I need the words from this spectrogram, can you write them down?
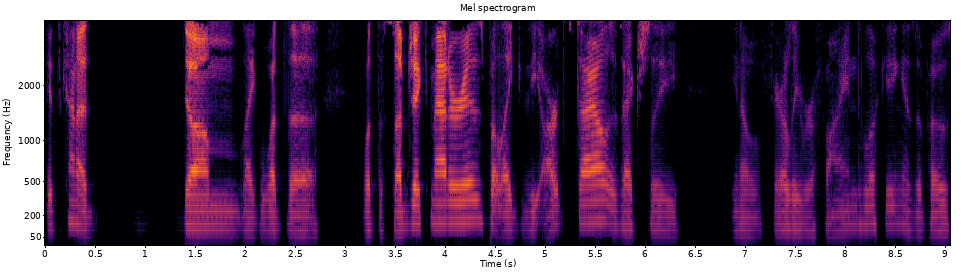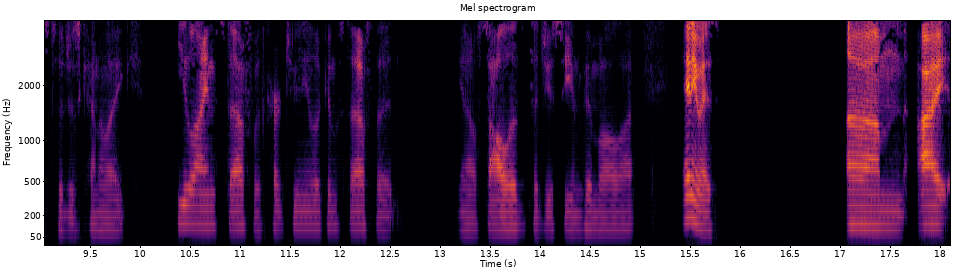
it's kind of dumb like what the what the subject matter is, but like the art style is actually, you know, fairly refined looking as opposed to just kind of like keyline stuff with cartoony looking stuff that you know solids that you see in pinball a lot. Anyways, um, I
